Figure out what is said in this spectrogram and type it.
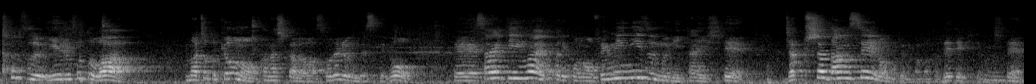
一つ言えることは、まあ、ちょっと今日の話からはそれるんですけど、えー、最近はやっぱりこのフェミニズムに対して弱者男性論っていうのがまた出てきてまして、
